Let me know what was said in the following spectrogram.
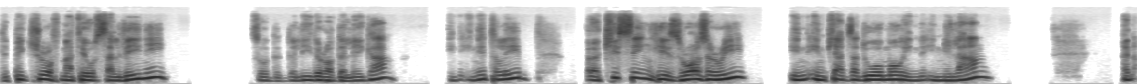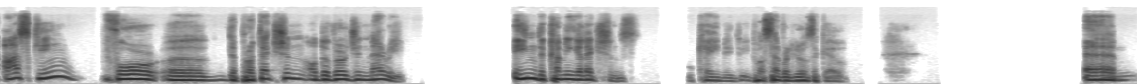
the picture of Matteo Salvini, so the, the leader of the Lega in, in Italy, uh, kissing his rosary in, in Piazza Duomo in, in Milan and asking for uh, the protection of the Virgin Mary in the coming elections. Okay, it, it was several years ago. Um,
